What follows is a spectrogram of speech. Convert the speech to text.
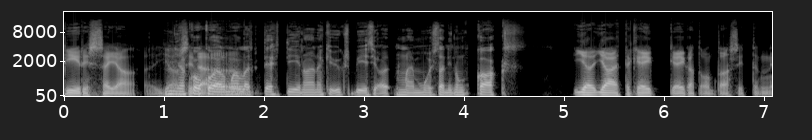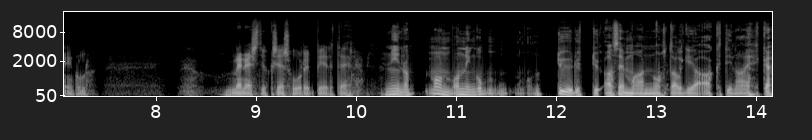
piirissä. Ja, ja, ja sitä, kokoelmalle tehtiin ainakin yksi biisi, mä en muista, niitä on kaksi ja, ja että keik, keikat on taas sitten niin kuin menestyksiä suurin piirtein. Niin, no, on, on niin kuin tyydytty asemaan nostalgia-aktina ehkä.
